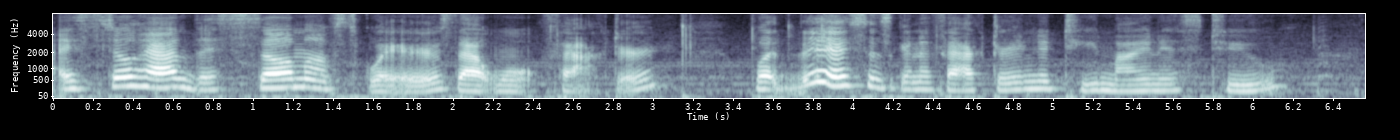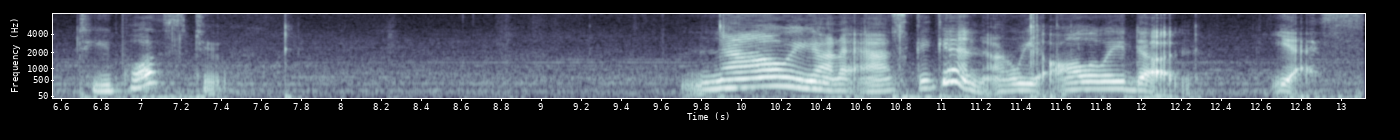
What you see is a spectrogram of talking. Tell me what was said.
I still have this sum of squares that won't factor. But this is going to factor into t minus 2, t plus 2. Now we got to ask again, are we all the way done? Yes.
